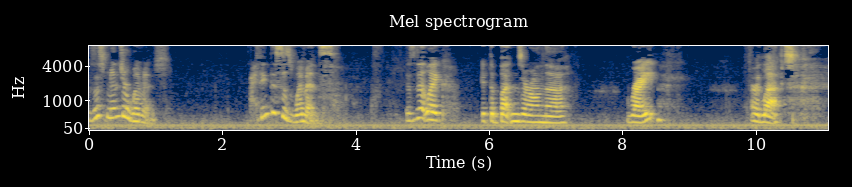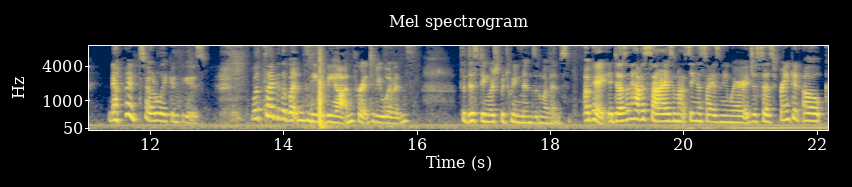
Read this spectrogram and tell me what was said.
is this men's or women's? I think this is women's. Isn't it like if the buttons are on the right or left. Now I'm totally confused. What side do the buttons need to be on for it to be women's? To distinguish between men's and women's. Okay, it doesn't have a size. I'm not seeing a size anywhere. It just says Frank and Oak.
